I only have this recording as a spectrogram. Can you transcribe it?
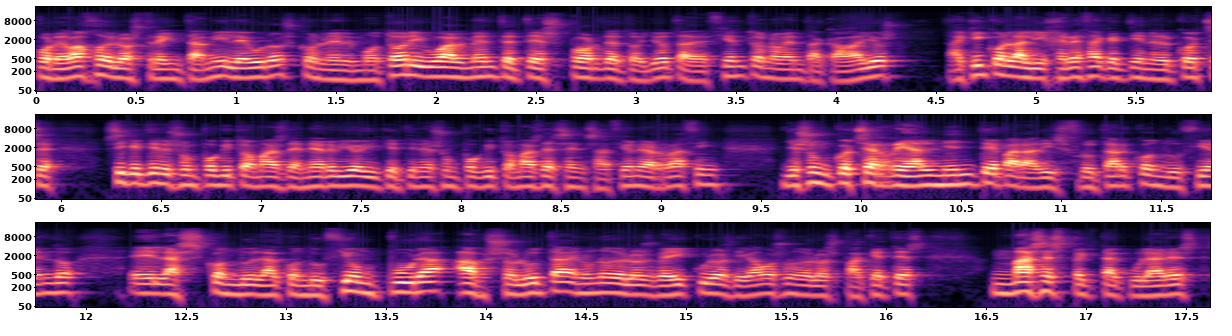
por debajo de los 30.000 euros, con el motor igualmente T-Sport de Toyota de 190 caballos. Aquí con la ligereza que tiene el coche, sí que tienes un poquito más de nervio y que tienes un poquito más de sensaciones racing, y es un coche realmente para disfrutar conduciendo eh, la conducción pura, absoluta, en uno de los vehículos, digamos, uno de los paquetes más espectaculares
